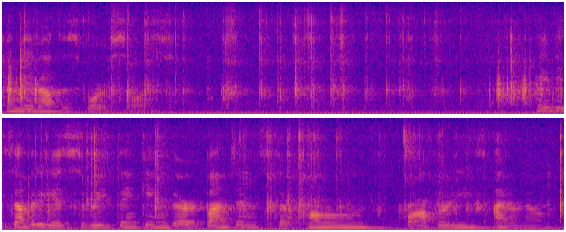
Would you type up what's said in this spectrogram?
Tell me about this Four of Swords. Maybe somebody is rethinking their abundance, their home, properties, I don't know.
